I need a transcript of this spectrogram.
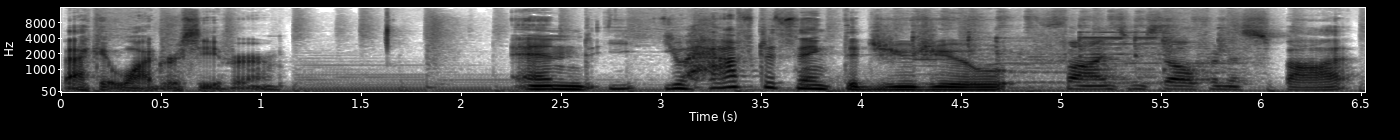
back at wide receiver. And you have to think that Juju finds himself in a spot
